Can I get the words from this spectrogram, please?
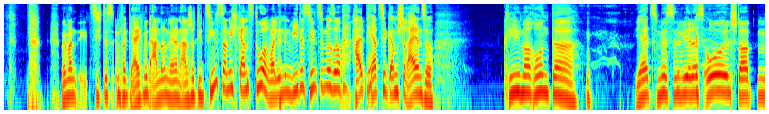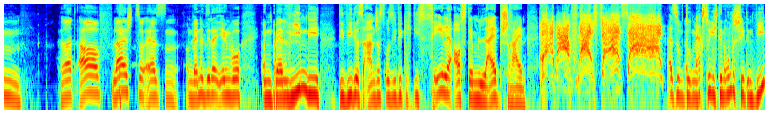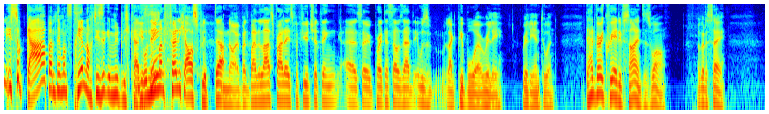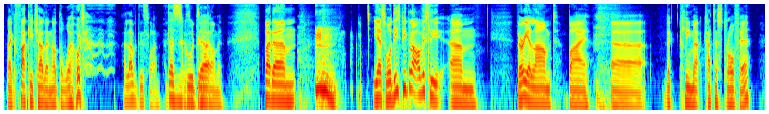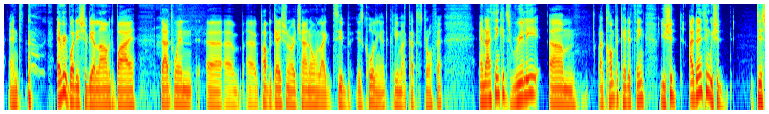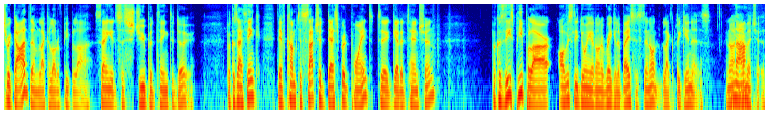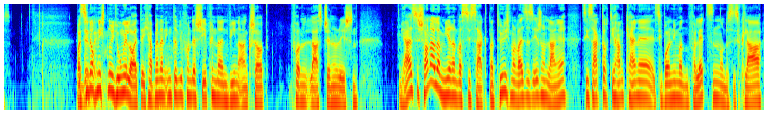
wenn man sich das im Vergleich mit anderen Ländern anschaut, die ziehen es noch nicht ganz durch, weil in den Videos sind sie nur so halbherzig am Schreien, so Klima runter. Jetzt müssen wir das Öl stoppen. Hört auf, Fleisch zu essen. Und wenn du dir da irgendwo in Berlin die, die Videos anschaust, wo sie wirklich die Seele aus dem Leib schreien, hört auf, Fleisch zu essen! Also du merkst wirklich den Unterschied. In Wien ist sogar beim Demonstrieren noch diese Gemütlichkeit, You wo think? niemand völlig ausflippt. Ja. No, but by the last Fridays for Future thing, uh, so protest I was at, it was like people were really, really into it. They had very creative signs as well. I got to say, like "fuck each other, not the world." I love this one. Das ist It's gut, pretty common. But um, yes, well, these people are obviously um, very alarmed by uh, the Klimakatastrophe, and everybody should be alarmed by that when uh, a, a publication or a channel like ZIB is calling it Klimakatastrophe. And I think it's really um, a complicated thing. You should, I don't think we should disregard them like a lot of people are, saying it's a stupid thing to do. Because I think they've come to such a desperate point to get attention. Because these people are obviously doing it on a regular basis. They're not like beginners, they're not Na. amateurs. Es sind the- auch nicht nur junge Leute. Ich habe mir ein Interview von der Chefin da in Wien angeschaut, von Last Generation. Ja, es ist schon alarmierend, was sie sagt. Natürlich, man weiß es eh schon lange. Sie sagt auch, die haben keine, sie wollen niemanden verletzen und es ist klar.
